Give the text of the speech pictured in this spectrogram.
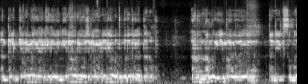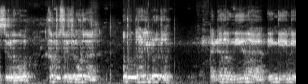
ಅಂತಲ್ಲಿ ಕೆರೆಗಳಿಗೆ ಹಾಕಿದೀವಿ, ನೀರಾವರಿ ಯೋಜನೆ ಮಾಡಿದೀವಿ ಅವತ್ತು ಬದುಕಾಗತ್ತಾರ ಆದ್ರೆ ನಮಗೆ ಈ ಭಾಗದಾಗ ಅನೇಕ ಸಮಸ್ಯೆಗಳದಾವ. ಕಪ್ಪು ಸಹಿತ ನೋಡಿದ ಅದು ಗಾಳಿ ಬೀಳ್ತದೆ ಯಾಕಂದ್ರೆ ನೀರ ಹಿಂಗಿ ಹಿಂಗಿ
